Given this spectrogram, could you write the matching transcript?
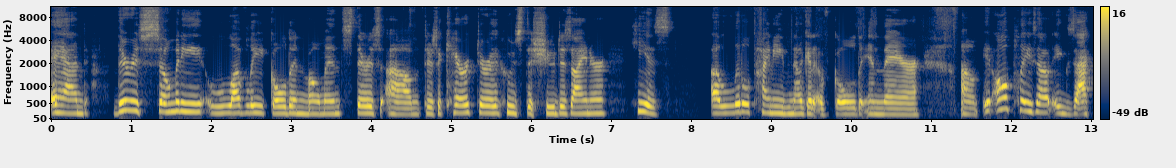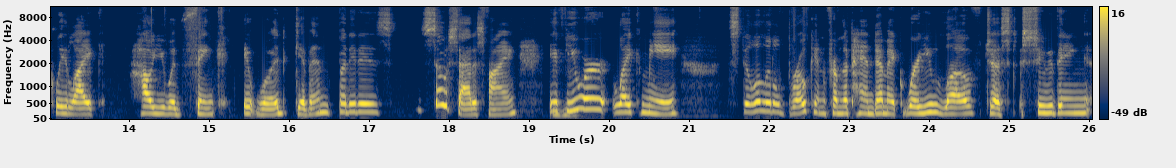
And there is so many lovely golden moments. There's um, there's a character who's the shoe designer. He is a little tiny nugget of gold in there. Um, it all plays out exactly like how you would think it would, given, but it is so satisfying. If you are like me, still a little broken from the pandemic, where you love just soothing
